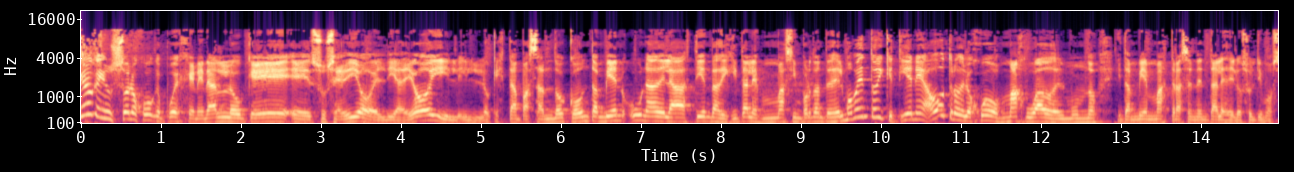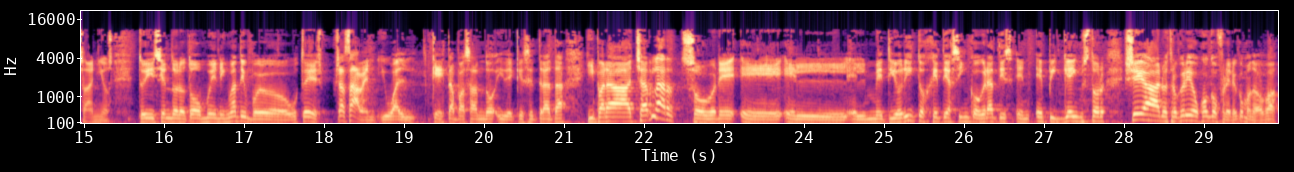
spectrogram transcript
Creo que hay un solo juego que puede generar lo que eh, sucedió el día de hoy y, lo que está pasando con también una de las tiendas digitales más importantes del momento y que tiene a otro de los juegos más jugados del mundo y también más trascendentales de los últimos años. Estoy diciéndolo todo muy enigmático, pero ustedes ya saben igual qué está pasando y de qué se trata. Y para charlar sobre eh, el, meteorito GTA V gratis en Epic Game Store, llega nuestro querido Juan Cofrero. ¿Cómo anda, papá?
